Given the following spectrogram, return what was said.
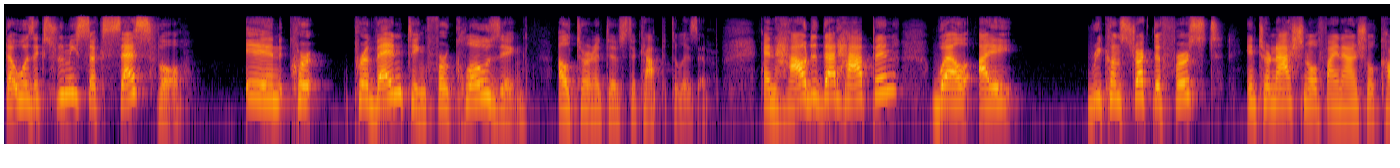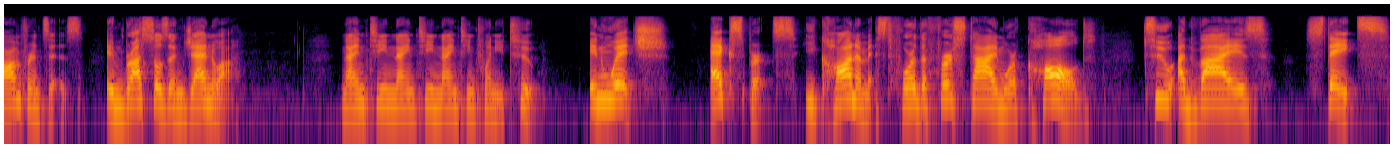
that was extremely successful in preventing, foreclosing alternatives to capitalism. And how did that happen? Well, I reconstruct the first international financial conferences in Brussels and Genoa 1919-1922, in which experts, economists, for the first time were called to advise states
